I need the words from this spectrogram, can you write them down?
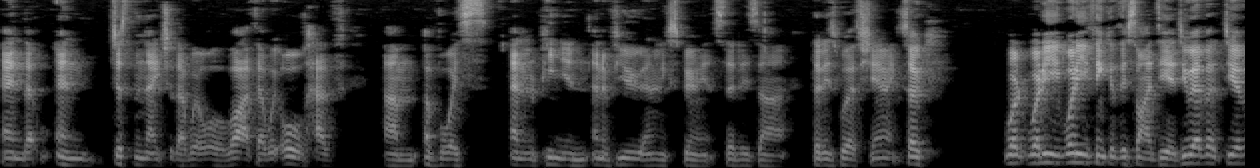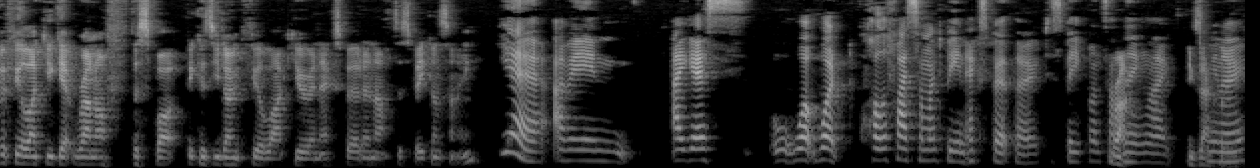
and that and just the nature that we're all alive, that we all have um, a voice and an opinion and a view and an experience that is uh, that is worth sharing. So what what do you what do you think of this idea? Do you ever do you ever feel like you get run off the spot because you don't feel like you're an expert enough to speak on something? Yeah, I mean, I guess what what qualifies someone to be an expert though to speak on something like Exactly. you know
